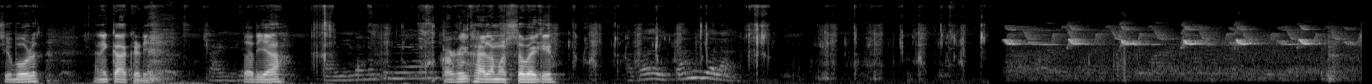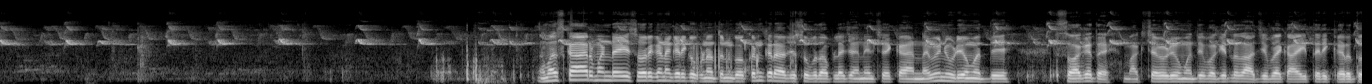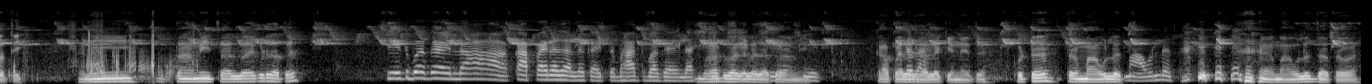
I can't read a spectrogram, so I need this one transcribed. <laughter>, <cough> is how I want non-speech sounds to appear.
चिबोड आणि काकडी. तर या काकडी खायला मस्तपैकी नमस्कार मंडळी स्वर्गनगरी कोकणातून कोकणकर आजीसोबत आपल्या चॅनेलच्या एका नवीन व्हिडिओमध्ये स्वागत आहे. मागच्या व्हिडिओमध्ये बघितलं तर आजीबाई काहीतरी करत होती. आणि आता आम्ही चाललो आहे कुठे जातोय? शेत बघायला कापायला झालं काय तर भात बघायला शेत, भात बघायला शेत, जातो शेत, आम्ही. शेत. कापायला झालं की नाही तर? कुठं? तर मावलत. <laughs> मावलत. <laughs> मावलत जातो.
